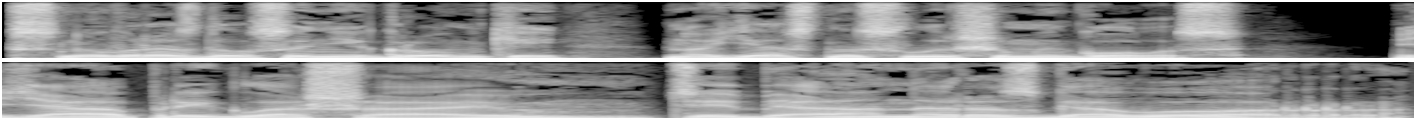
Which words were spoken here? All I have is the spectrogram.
Снова раздался негромкий, но ясно слышимый голос. «Я приглашаю тебя на разговор».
